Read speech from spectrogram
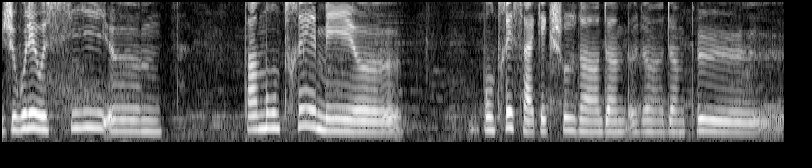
je voulais aussi, euh, pas montrer, mais euh, montrer ça à quelque chose d'un peu,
